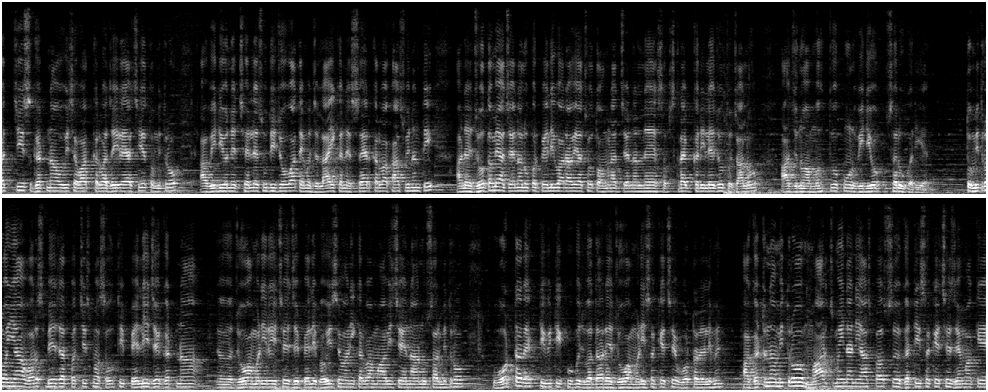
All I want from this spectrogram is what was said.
પચીસ ઘટનાઓ વિશે વાત કરવા જઈ રહ્યા છીએ. તો મિત્રો, આ વિડીયોને છેલ્લે સુધી જોવા તેમજ લાઇક અને શેર કરવા ખાસ વિનંતી. અને જો તમે આ ચેનલ ઉપર પહેલી વાર આવ્યા છો, તો હમણાં ચેનલને સબસ્ક્રાઇબ કરી લેજો. તો ચાલો, આજનો આ મહત્વપૂર્ણ વીડિયો શરૂ કરીએ. તો મિત્રો અહીંયા વર્ષ બે હજાર પચીસમાં સૌથી પહેલી જે ઘટના જોવા મળી રહી છે, જે પહેલી ભવિષ્યવાણી કરવામાં આવી છે એના અનુસાર મિત્રો વોટર એક્ટિવિટી ખૂબ જ વધારે જોવા મળી શકે છે, વોટર એલિમેન્ટ. આ ઘટના મિત્રો માર્ચ મહિનાની આસપાસ ઘટી શકે છે, જેમાં કે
